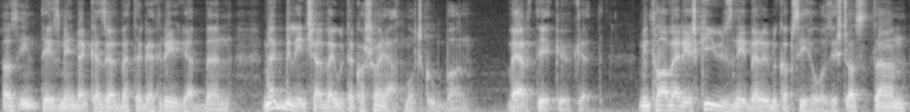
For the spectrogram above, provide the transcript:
Az intézményben kezelt betegek régebben megbilincselve ültek a saját mocskukban. Verték őket, mintha a verés kiűzné belőlük a pszichózist. Aztán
